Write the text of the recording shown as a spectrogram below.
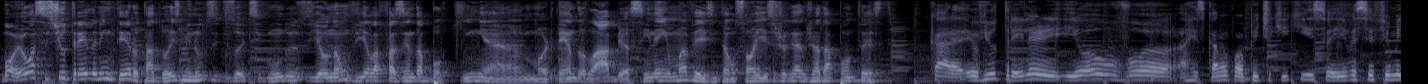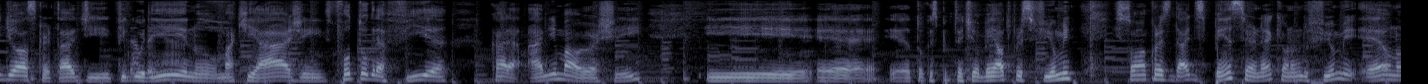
Bom, eu assisti o trailer inteiro, tá? 2 minutos e 18 segundos e eu não vi ela fazendo a boquinha, mordendo o lábio assim nenhuma vez. Então só isso já, já dá ponto extra. Cara, eu vi o trailer e eu vou arriscar meu palpite aqui que isso aí vai ser filme de Oscar, tá? De figurino, maquiagem, fotografia. Cara, animal eu achei. E é, eu tô com expectativa bem alta pra esse filme. Só uma curiosidade, Spencer, né, que é o nome do filme, é o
